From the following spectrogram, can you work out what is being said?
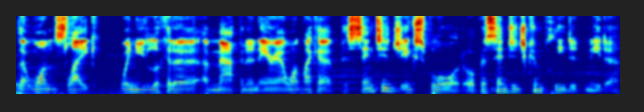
that wants like when you look at a, a, map in an area, I want like a percentage explored or percentage completed meter.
